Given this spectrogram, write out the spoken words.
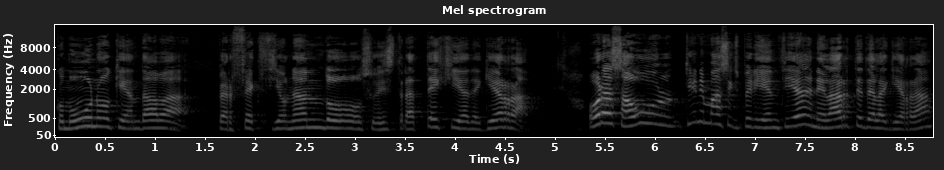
Como uno que andaba perfeccionando su estrategia de guerra. Ahora Saúl tiene más experiencia en el arte de la guerra,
